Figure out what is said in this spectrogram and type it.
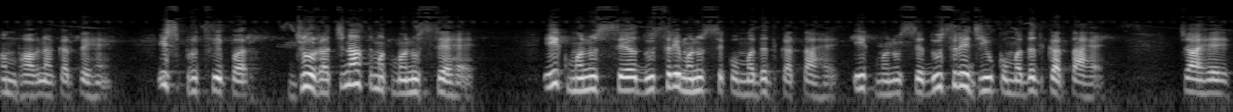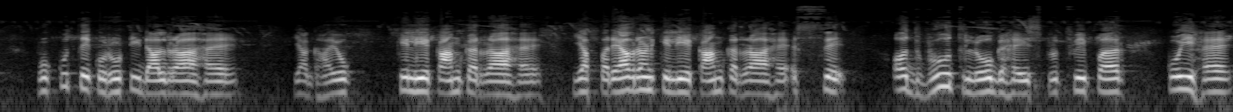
हम भावना करते हैं, इस पृथ्वी पर जो रचनात्मक मनुष्य है एक मनुष्य दूसरे मनुष्य को मदद करता है, एक मनुष्य दूसरे जीव को मदद करता है। चाहे वो कुत्ते को रोटी डाल रहा है, या गायों के लिए काम कर रहा है, या पर्यावरण के लिए काम कर रहा है, इससे अद्भुत लोग हैं इस पृथ्वी पर। कोई है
